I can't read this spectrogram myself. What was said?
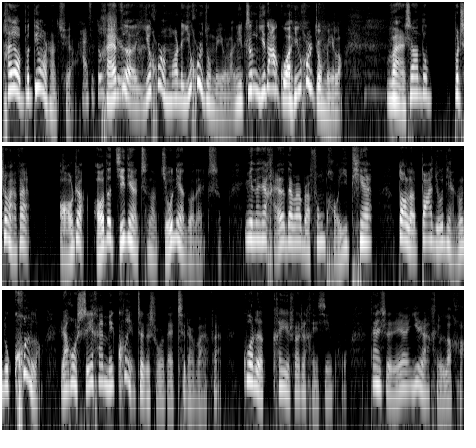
他要不吊上去啊，孩子都孩子一会儿摸着一会儿就没有了。你蒸一大锅一会儿就没了，晚上都不吃晚饭，熬着熬到几点吃呢？九点多再吃，因为那些孩子在外边疯跑一天，到了八九点钟就困了，然后谁还没困，这个时候再吃点晚饭。过着可以说是很辛苦，但是人家依然很乐呵，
